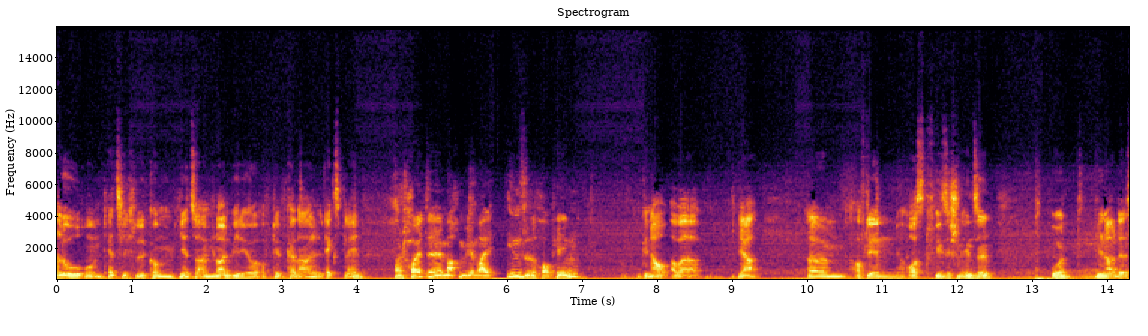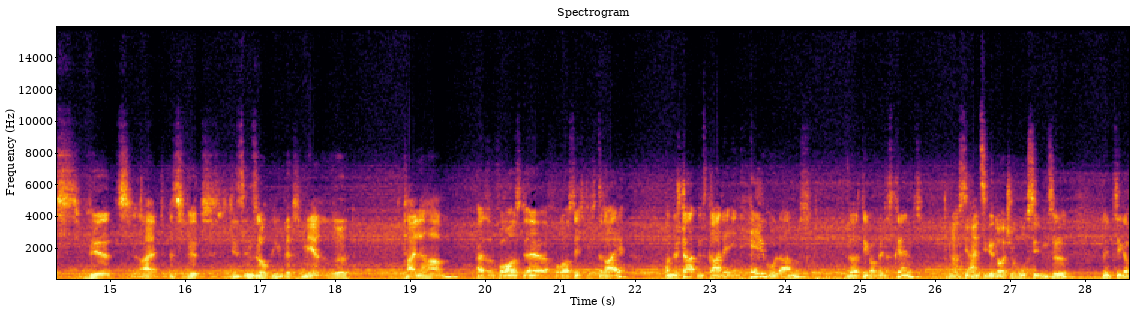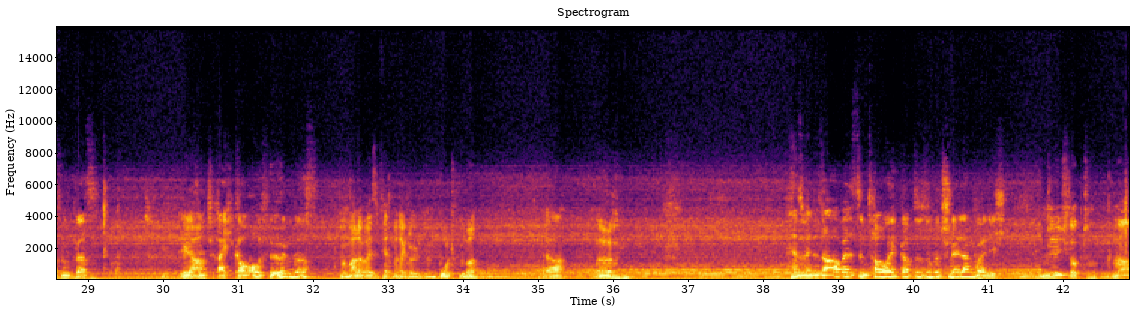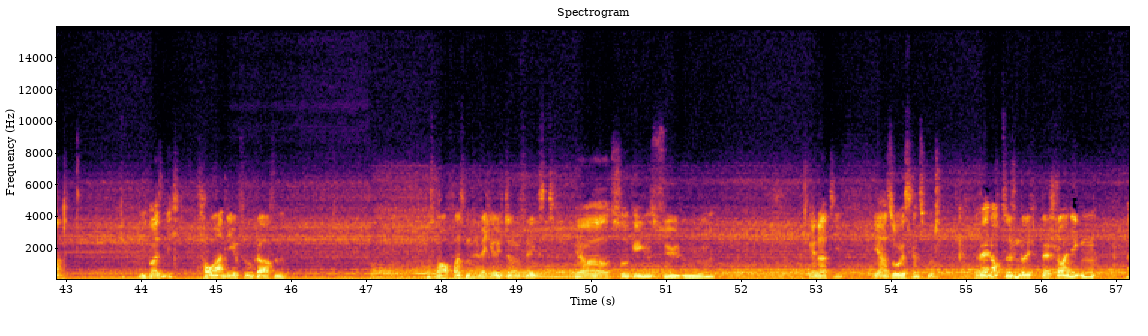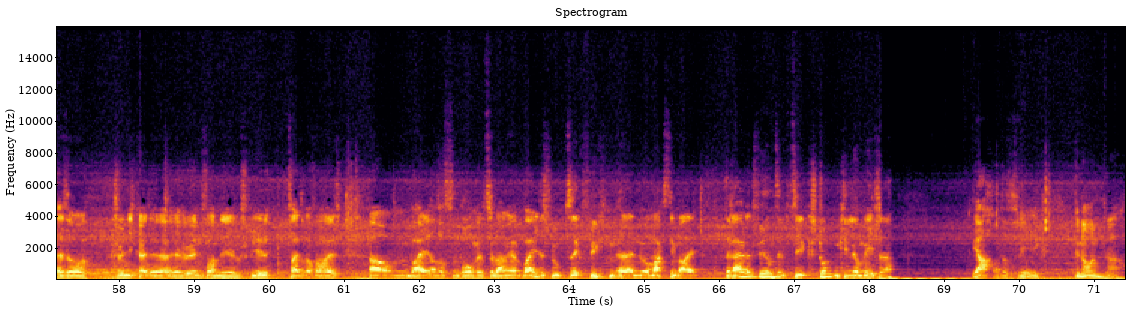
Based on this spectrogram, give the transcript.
Hallo und herzlich willkommen hier zu einem neuen Video auf dem Kanal Explain. Und heute machen wir mal Inselhopping. Genau, aber ja, ähm, auf den ostfriesischen Inseln. Und genau, das wird, es wird, dieses Inselhopping wird mehrere Teile haben. Also voraus, äh, voraussichtlich drei. Und wir starten jetzt gerade in Helgoland. Ich weiß nicht, ob ihr das kennt. Genau, das ist die einzige deutsche Hochseeinsel. Winziger Flugplatz. Ja. Sieht reicht kaum aus für irgendwas. Normalerweise fährt man da glaube ich mit dem Boot rüber. Ja. Ähm, Also wenn du da arbeitest im Tower, ich glaube, so wird schnell langweilig. nee, ich glaube, na, ich weiß nicht. Tower an dem Flughafen. Muss man aufpassen, in welche Richtung du fliegst. Ja, so gegen Süden relativ, ja, so ist ganz gut. Wir werden auch zwischendurch beschleunigen, also Geschwindigkeit er erhöhen von dem Spiel, Zeitraffer halt, ähm, weil ansonsten brauchen wir zu lange, weil das Flugzeug fliegt äh, nur maximal 374 Stundenkilometer. Ja, und das ist wenig. Genau, und da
